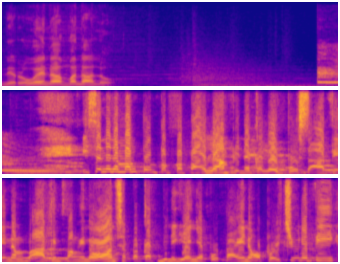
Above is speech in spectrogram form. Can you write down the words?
ni Rowena Manalo. Isa na naman pong pagpapala ang pinagkaloob po sa atin ng ating Panginoon sapagkat binigyan niya po tayo ng opportunity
